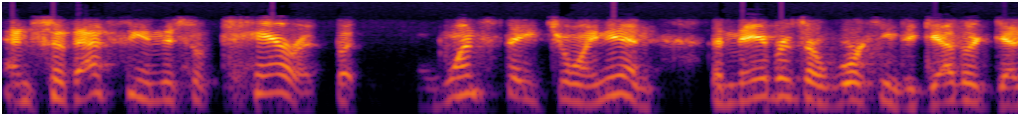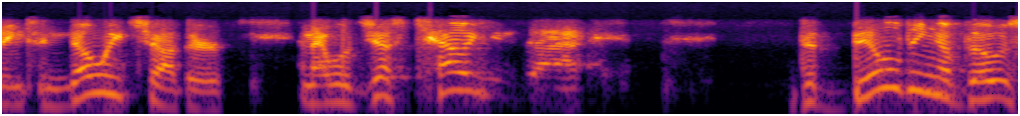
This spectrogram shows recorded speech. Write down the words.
And so that's the initial carrot. But once they join in, the neighbors are working together, getting to know each other. And I will just tell you that the building of those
